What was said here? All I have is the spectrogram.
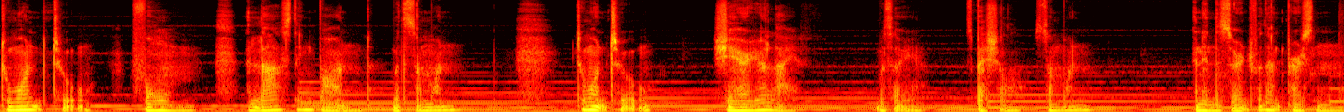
to want to form a lasting bond with someone, to want to share your life with a special someone. And in the search for that person,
